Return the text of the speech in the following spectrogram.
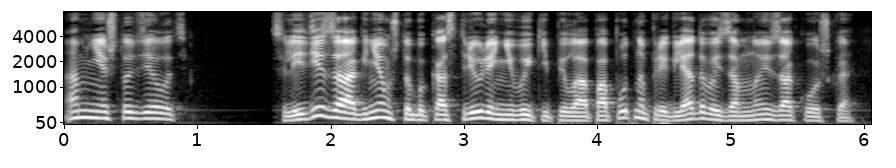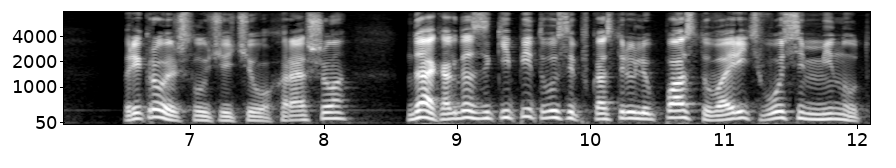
«А мне что делать?» «Следи за огнем, чтобы кастрюля не выкипела, а попутно приглядывай за мной из окошка. Прикроешь в случае чего, хорошо?» «Да, когда закипит, высыпь в кастрюлю пасту, варить 8 минут.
